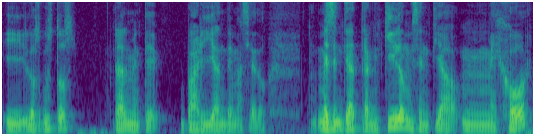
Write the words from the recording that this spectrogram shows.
y los gustos realmente varían demasiado. Me sentía tranquilo, me sentía mejor,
